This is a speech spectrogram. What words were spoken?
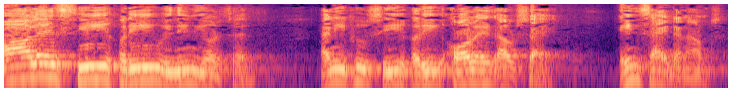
always see Hari within yourself and if you see Hari always outside inside and outside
